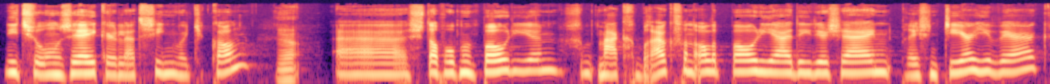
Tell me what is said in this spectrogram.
niet zo onzeker, laat zien wat je kan. Ja. Eh, stap op een podium, ge- maak gebruik van alle podia die er zijn, presenteer je werk.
